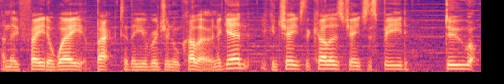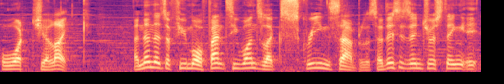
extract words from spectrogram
and they fade away back to the original color. And again, you can change the colors, change the speed, do what you like. And then there's a few more fancy ones like Screen Sampler. So this is interesting. It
